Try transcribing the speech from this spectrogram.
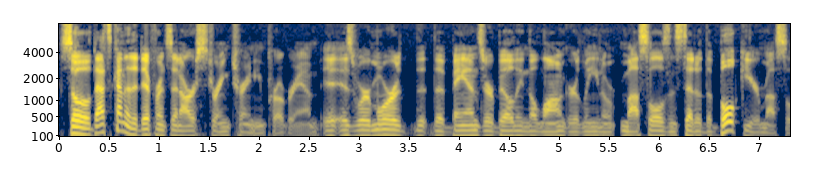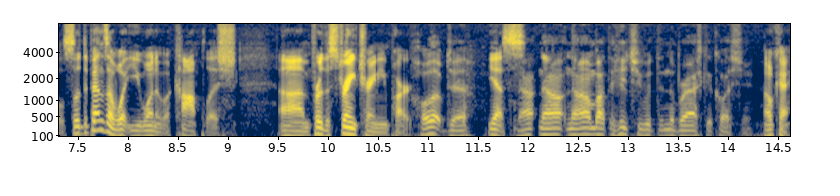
so that's kind of the difference in our strength training program is we're more the, the bands are building the longer, leaner muscles instead of the bulkier muscles. So it depends on what you want to accomplish um, for the strength training part. Hold up, Jeff. Yes. Now, now, now I'm about to hit you with the Nebraska question. Okay.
